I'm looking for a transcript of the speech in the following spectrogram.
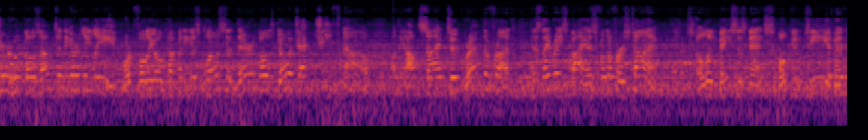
Who goes up to the early lead. Portfolio Company is close, and there goes Dowajack Chief now on the outside to grab the front as they race by us for the first time. Stolen bases next. Smoking Tea a bit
